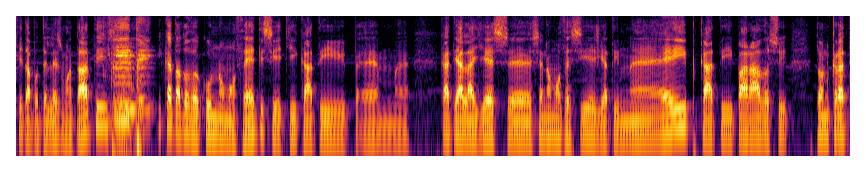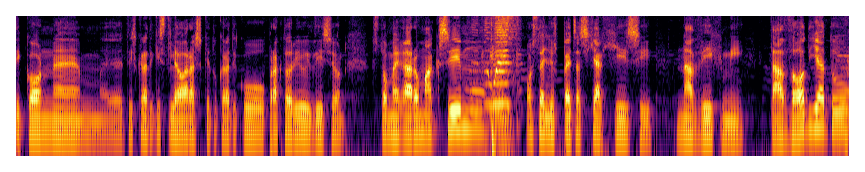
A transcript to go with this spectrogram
και τα αποτελέσματά της. Ή κατά το δοκούν νομοθέτηση εκεί κάτι, κάτι αλλαγές ε, σε νομοθεσίες για την ΑΕΠ κάτι παράδοση των κρατικών ε, της κρατικής τηλεόρασης και του κρατικού πρακτορείου ειδήσεων στο Μεγαρό Μαξίμου ο Στέλιος Πέτσας είχε αρχίσει να δείχνει τα δόντια του.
